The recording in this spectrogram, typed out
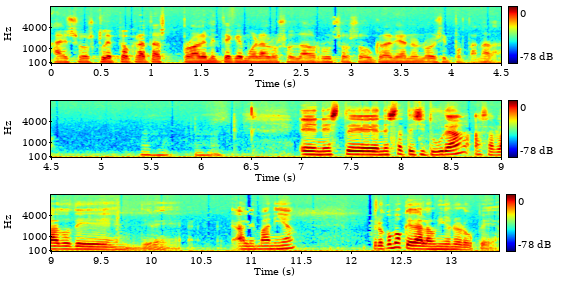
a esos cleptócratas probablemente que mueran los soldados rusos o ucranianos no les importa nada. En, este, en esta tesitura has hablado de, Alemania, pero ¿cómo queda la Unión Europea?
